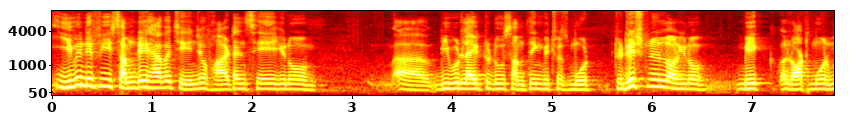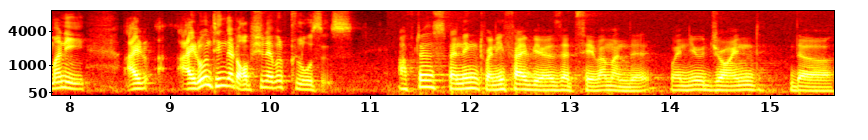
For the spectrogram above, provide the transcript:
Even if we someday have a change of heart and say, you know, uh, we would like to do something which was more traditional or, you know, make a lot more money, I, I don't think that option ever closes. After spending 25 years at Seva Mandir, when you joined the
